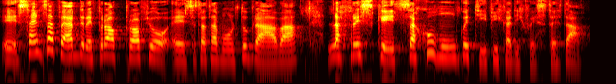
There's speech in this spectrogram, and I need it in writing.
Eh, senza perdere però proprio, eh, sei stata molto brava, la freschezza comunque tipica di questa età.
